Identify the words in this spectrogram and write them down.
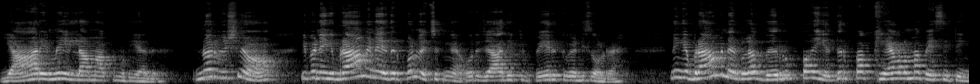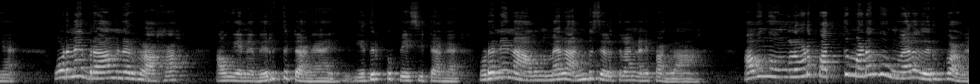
யாரையுமே இல்லாமாக்க முடியாது. இன்னொரு விஷயம் இப்போ நீங்கள் பிராமண எதிர்ப்புன்னு வச்சுக்கோங்க. ஒரு ஜாதிக்கு பேருக்கு வேண்டி சொல்கிறேன் நீங்கள் பிராமணர்களை வெறுப்பாக எதிர்ப்பாக கேவலமாக பேசிட்டீங்க. உடனே பிராமணர்கள் ஆஹா அவங்க என்னை வெறுத்துட்டாங்க. எதிர்ப்பு பேசிட்டாங்க. உடனே நான் அவங்க மேலே அன்பு செலுத்தலாம்னு நினைப்பாங்களா? அவங்க உங்களோட பத்து மடங்கு உங்கள் மேலே வெறுப்பாங்க.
